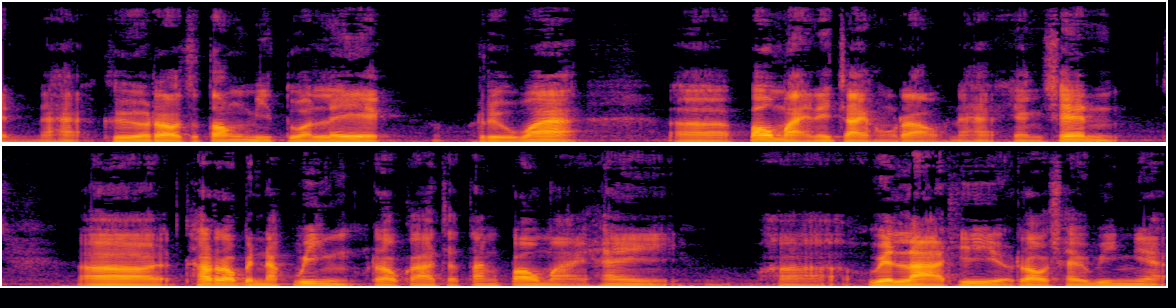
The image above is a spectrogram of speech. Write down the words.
นนะฮะคือเราจะต้องมีตัวเลขหรือว่าเป้าหมายในใจของเรานะฮะอย่างเช่นถ้าเราเป็นนักวิ่งเราก็อาจจะตั้งเป้าหมายให้เวลาที่เราใช้วิ่งเนี่ย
